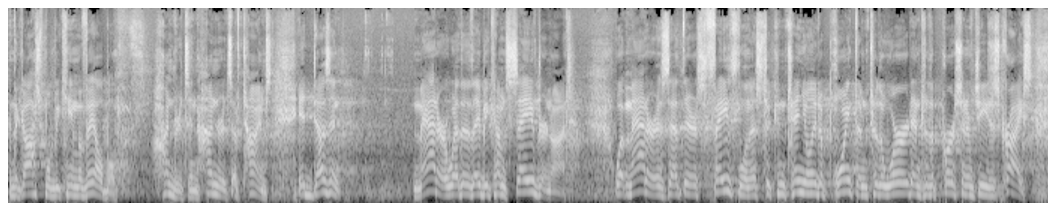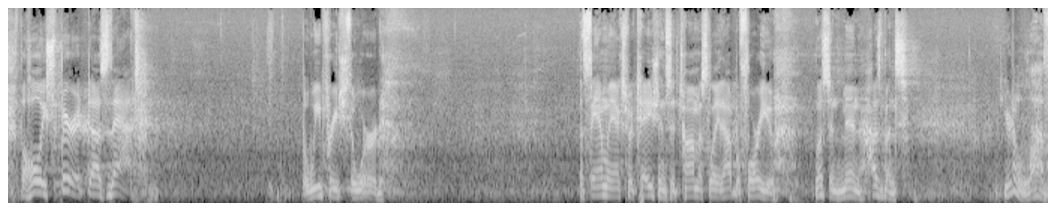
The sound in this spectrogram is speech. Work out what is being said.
And the gospel became available hundreds and hundreds of times. It doesn't matter whether they become saved or not. What matters is that there's faithfulness to continually to point them to the word and to the person of Jesus Christ. The Holy Spirit does that but we preach the word. The family expectations that Thomas laid out before you. Listen, men, husbands, you're to love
